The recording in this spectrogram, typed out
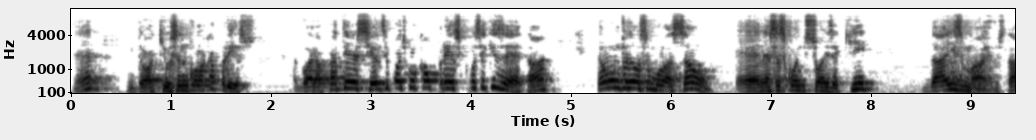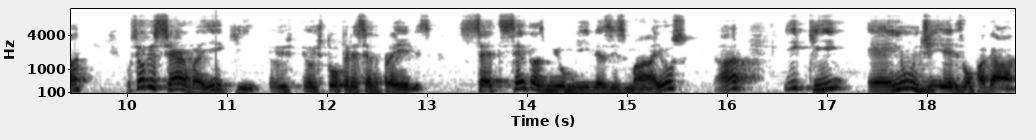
né? Então aqui você não coloca preço. Agora, para terceiro, você pode colocar o preço que você quiser, tá? Então vamos fazer uma simulação é, nessas condições aqui da Smiles, tá? Você observa aí que eu, eu estou oferecendo para eles 700 mil milhas Smiles, tá? E que é, em um dia eles vão pagar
